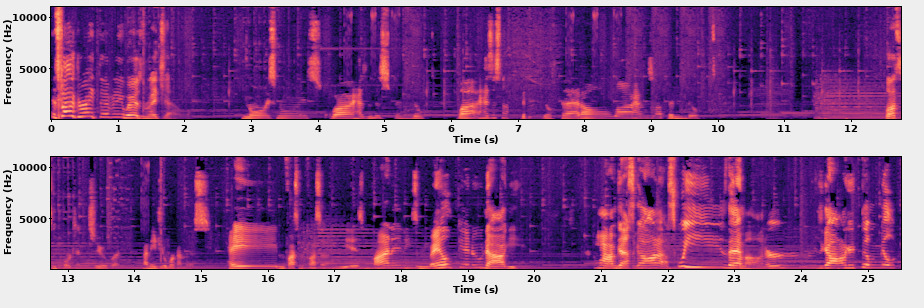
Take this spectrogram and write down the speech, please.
Inspire creativity, where's Rachel? Noise, noise. Why hasn't this been built? Why has this not been built at all? Why has it not been built? Well, that's important too, but I need you to work on this. Hey, Mufasa Mufasa. He is mining, he's milking Unagi. I'm just gonna squeeze them udder. He's gonna get the milk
